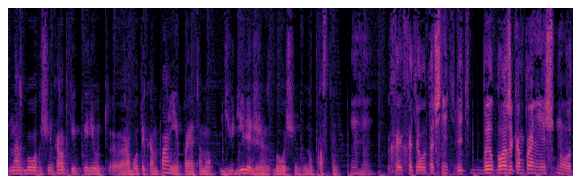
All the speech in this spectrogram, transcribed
у нас был очень короткий период работы компании, поэтому due diligence был очень ну, простым. Угу. Хотел уточнить, ведь была же компания ну, вот,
